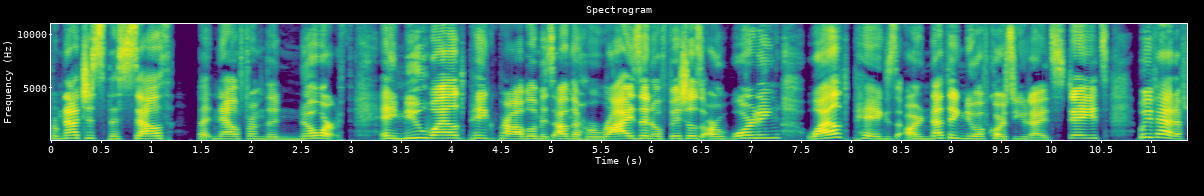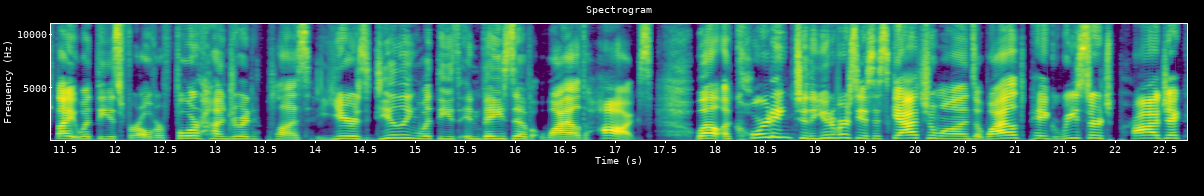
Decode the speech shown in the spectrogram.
from not just the South, but now from the North. A new wild pig problem is on the horizon. Officials are warning wild pigs are nothing new, of course, the United States. We've had a fight with these for over 400 plus years, dealing with these invasive wild hogs. Well, according to the University of Saskatchewan's Wild Pig Research Project,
